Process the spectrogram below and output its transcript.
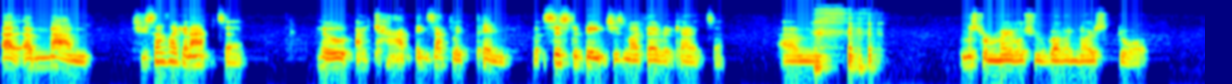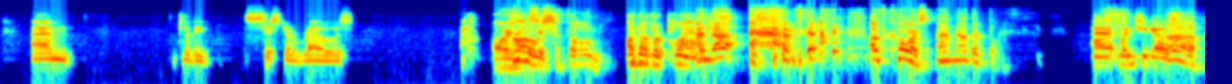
a, a man. She sounds like an actor who I can't exactly pin. But Sister Beech is my favourite character. Um, Mr. Malus, you've got a nice door. Um, bloody Sister Rose. Or is Rose. it Sister Thorn? Another plant. And that, of course, another. pl- uh, when she goes, Oh,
